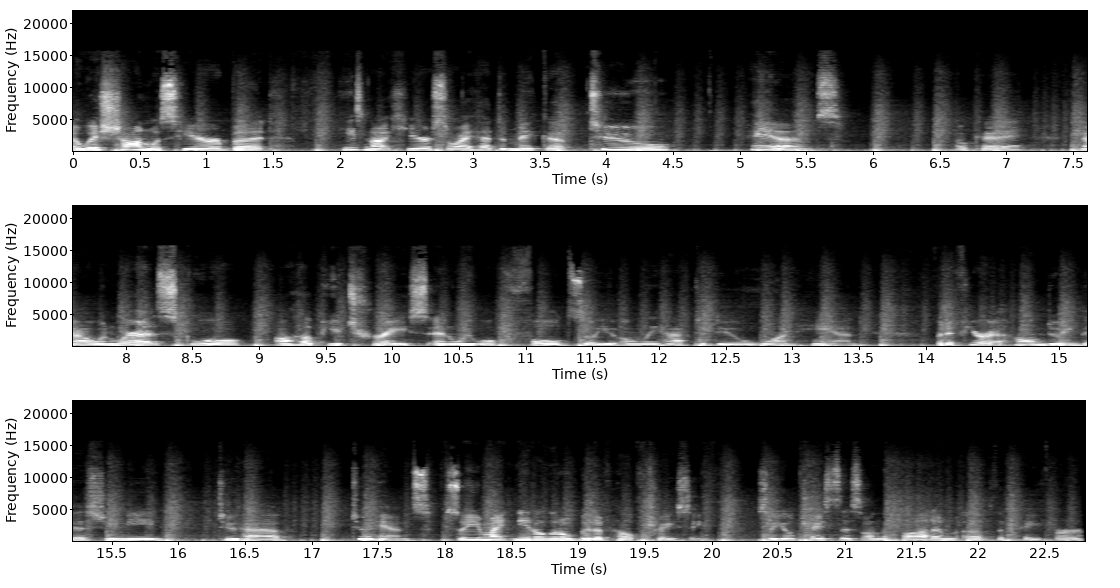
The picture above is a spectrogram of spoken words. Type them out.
I wish Sean was here, but he's not here, so I had to make up two hands. Okay, now when we're at school, I'll help you trace and we will fold so you only have to do one hand. But if you're at home doing this, you need to have two hands. So you might need a little bit of help tracing. So you'll trace this on the bottom of the paper.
